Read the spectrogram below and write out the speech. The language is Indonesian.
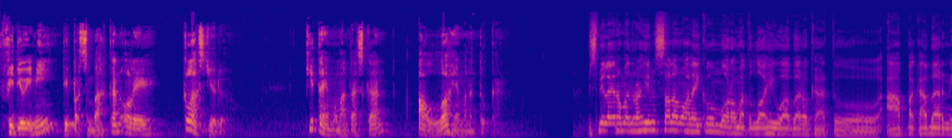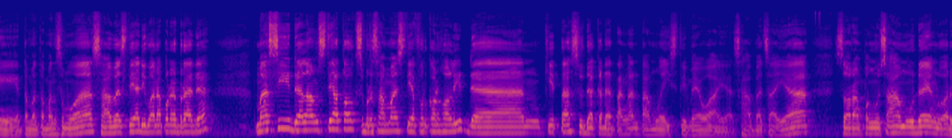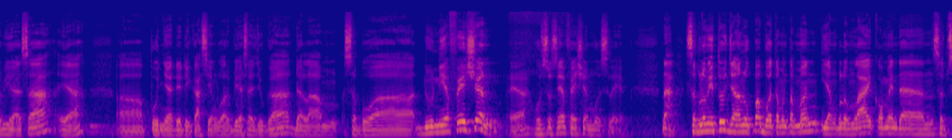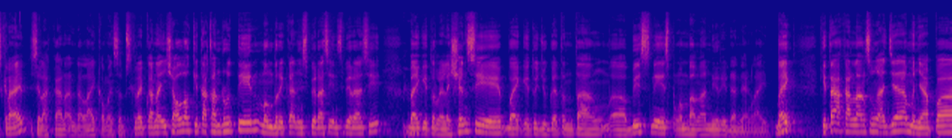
Video ini dipersembahkan oleh Kelas Jodoh. Kita yang memantaskan, Allah yang menentukan. Bismillahirrahmanirrahim Assalamualaikum warahmatullahi wabarakatuh Apa kabar nih teman-teman semua Sahabat setia di mana pun anda berada Masih dalam Setia Talks bersama Setia Furkon Holid Dan kita sudah kedatangan tamu yang istimewa ya. Sahabat saya Seorang pengusaha muda yang luar biasa ya. Uh, punya dedikasi yang luar biasa juga dalam sebuah dunia fashion ya khususnya fashion muslim Nah, sebelum itu jangan lupa buat teman-teman yang belum like, komen, dan subscribe, silahkan Anda like, komen, subscribe karena insya Allah kita akan rutin memberikan inspirasi-inspirasi baik itu relationship, baik itu juga tentang uh, bisnis, pengembangan diri dan yang lain. Baik, kita akan langsung aja menyapa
